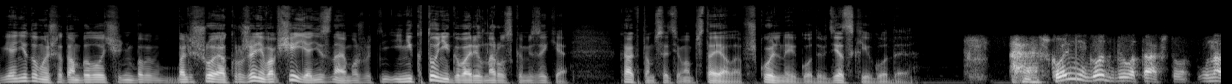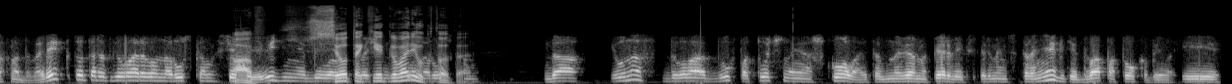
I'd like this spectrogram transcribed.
я не думаю, что там было очень большое окружение. Вообще, я не знаю, может быть, и никто не говорил на русском языке. Как там с этим обстояло в школьные годы, в детские годы? В школьные годы было так, что у нас на дворе кто-то разговаривал на русском, все а, телевидение было... Все-таки говорил кто-то? Да. И у нас была двухпоточная школа. Это, наверное, первый эксперимент в стране, где два потока было. И,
